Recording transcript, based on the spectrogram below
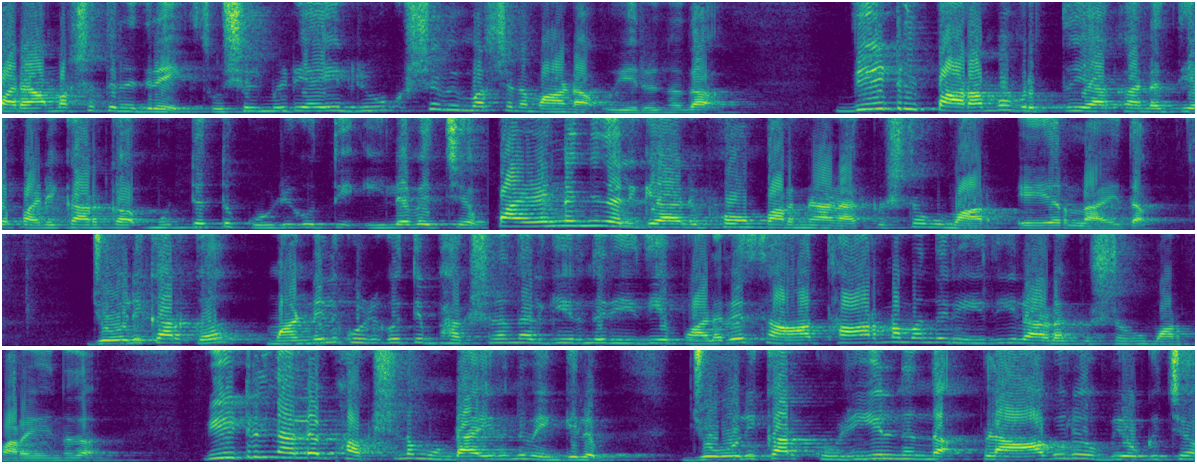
പരാമർശത്തിനെതിരെ സോഷ്യൽ മീഡിയയിൽ രൂക്ഷ വിമർശനമാണ് ഉയരുന്നത്. വീട്ടിൽ പറമ്പ് വൃത്തിയാക്കാനെത്തിയ പണിക്കാർക്ക് മുറ്റത്ത് കുഴികുത്തി ഇലവെച്ച് പഴങ്ങഞ്ഞി നൽകിയ അനുഭവം പറഞ്ഞാണ് കൃഷ്ണകുമാർ എയറിലായത് ജോലിക്കാർക്ക് മണ്ണിൽ കുഴികുത്തി ഭക്ഷണം നൽകിയിരുന്ന രീതിയെ വളരെ സാധാരണമെന്ന രീതിയിലാണ് കൃഷ്ണകുമാർ പറയുന്നത്. വീട്ടിൽ നല്ല ഭക്ഷണം ഉണ്ടായിരുന്നുവെങ്കിലും ജോലിക്കാർ കുഴിയിൽ നിന്ന് പ്ലാവില ഉപയോഗിച്ച്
